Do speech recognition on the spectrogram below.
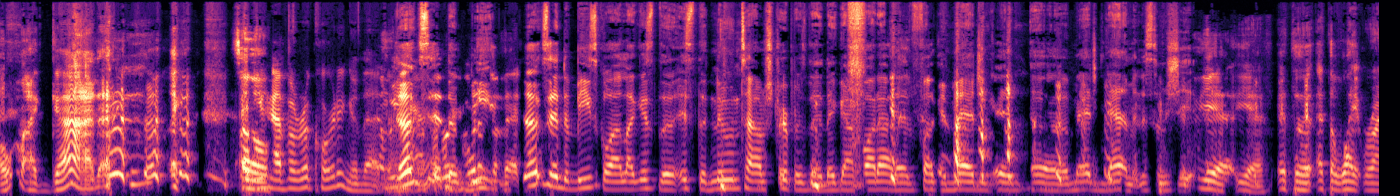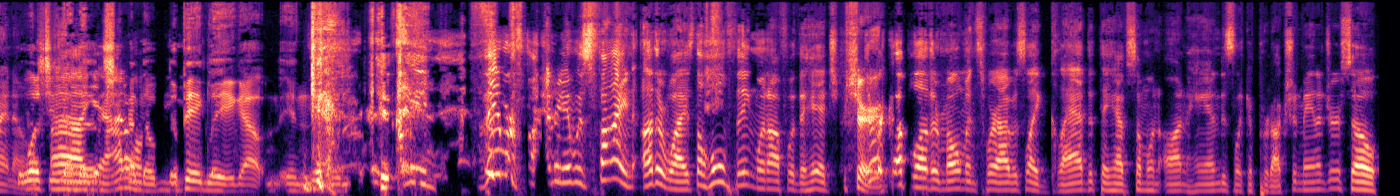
"Oh my god!" and so you have a recording of that. And we. Doug said the B. of that. Doug said the B squad like it's the it's the noontime strippers that they got bought out at fucking Magic and uh, Magic Diamond or some shit. Yeah, yeah, at the at the White Rhino. The one she's Uh, the, yeah, she I don't. the, the pig leg out. In, Yeah. in- I mean, they were. Fi- I mean, it was fine. Otherwise, the whole thing went off with a hitch. Sure, There were a couple other moments where I was like glad that they have someone on hand as like a production manager. So,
